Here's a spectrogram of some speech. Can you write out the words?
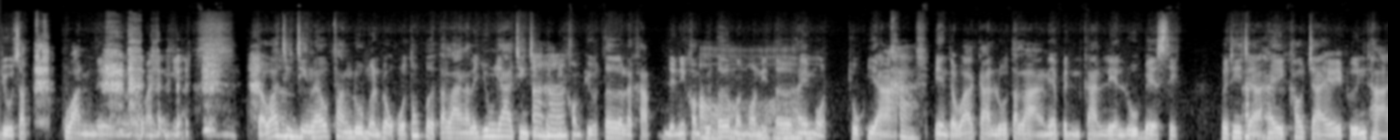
อยู่สักวันหนึ่งอะไรประมาณนี้ แต่ว่าจริง ๆ แล้วฟังดูเหมือนแบบโอ้โหต้องเปิดตารางอะไรยุ่งยากจริงๆมันมีคอมพิวเตอร์แหละครับเดี๋ยวนี้คอมพิวเตอร์มันมอนิเตอร์ให้หมดทุกอย่าง เพียงแต่ว่าการรู้ตารางเนี่ยเป็นการเรียนรู้ basic เพื่อที่จะให้เข้าใจพื้นฐาน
